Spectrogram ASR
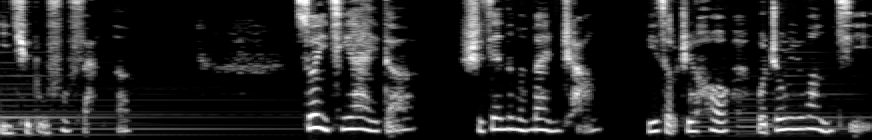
一去不复返了。所以，亲爱的，时间那么漫长，你走之后，我终于忘记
